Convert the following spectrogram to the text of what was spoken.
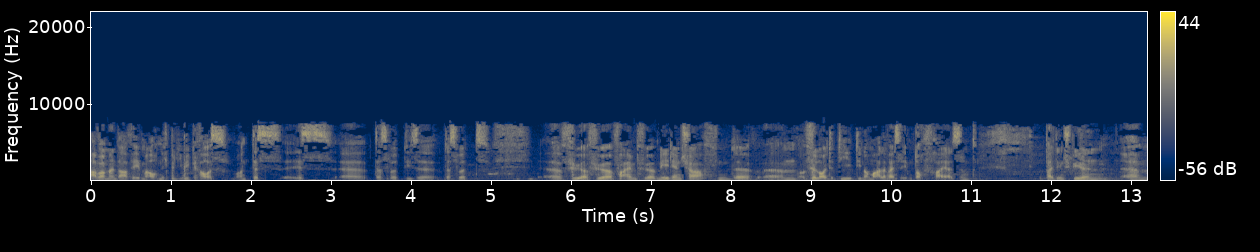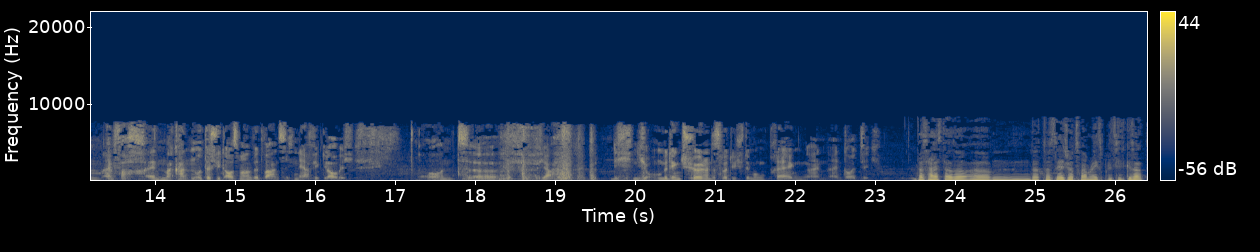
aber man darf eben auch nicht beliebig raus. Und das ist, äh, das wird diese, das wird äh, für für vor allem für Medienschaffende, ähm, für Leute, die die normalerweise eben doch freier sind, bei den Spielen ähm, einfach einen markanten Unterschied ausmachen, wird wahnsinnig nervig, glaube ich. Und äh, ja, nicht nicht unbedingt schön und das wird die Stimmung prägen, ein, eindeutig. Das heißt also, ähm, das, das ist schon zweimal explizit gesagt,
